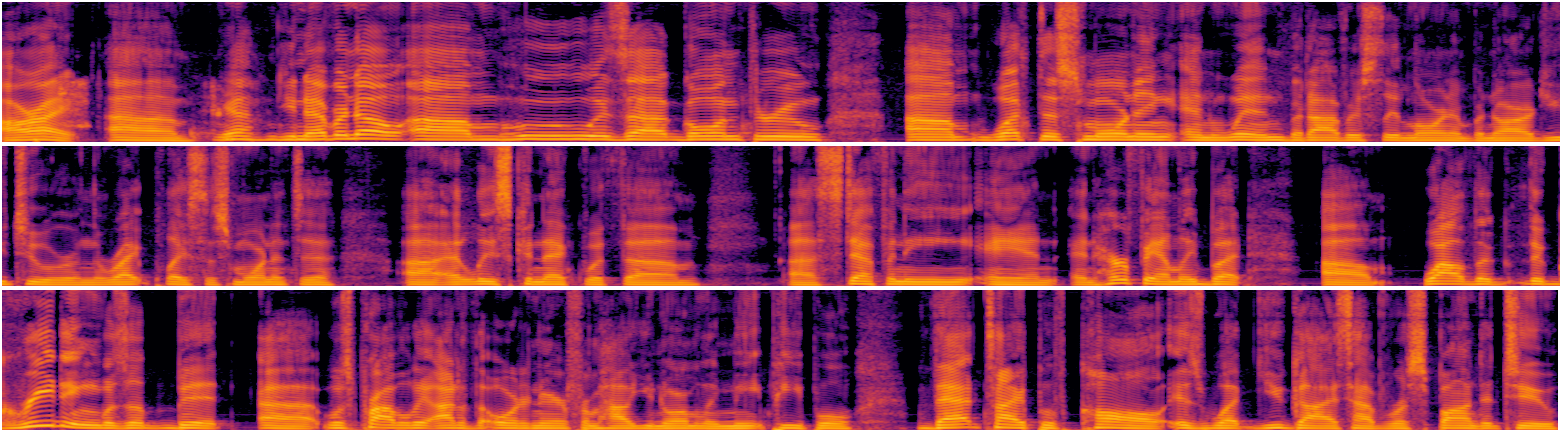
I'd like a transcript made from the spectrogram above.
All right. Um, yeah, you never know um, who is uh, going through um, what this morning and when, but obviously, Lauren and Bernard, you two are in the right place this morning to uh, at least connect with um, uh, Stephanie and, and her family. But um, while the, the greeting was a bit, uh, was probably out of the ordinary from how you normally meet people, that type of call is what you guys have responded to,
